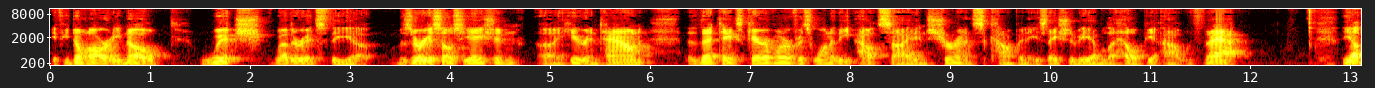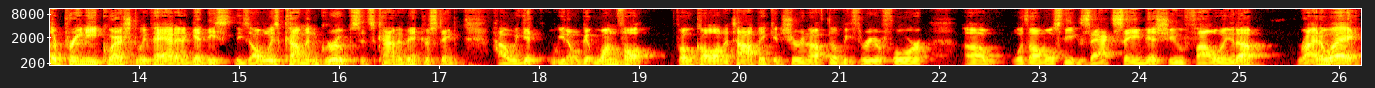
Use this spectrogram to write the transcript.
if you don't already know which, whether it's the uh, Missouri Association uh, here in town that takes care of it, or if it's one of the outside insurance companies, they should be able to help you out with that. The other pre-need question we've had, and again, these these always come in groups. It's kind of interesting how we get you know get one phone call on a topic, and sure enough, there'll be three or four uh, with almost the exact same issue following it up right away.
